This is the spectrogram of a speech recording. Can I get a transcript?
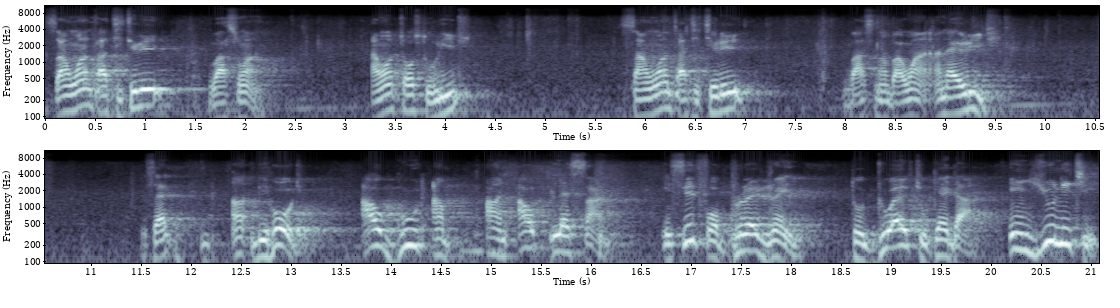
Psalm 133, verse 1. I want us to read Psalm 133, verse number 1. And I read. He said, Behold, how good and, and how pleasant is it for brethren to dwell together in unity.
